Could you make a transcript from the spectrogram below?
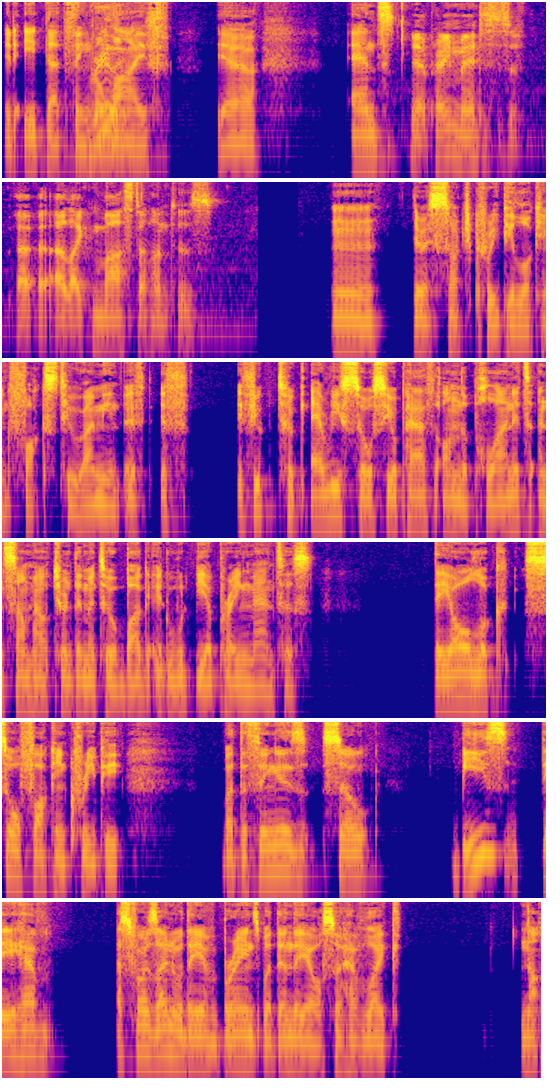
It ate that thing Really? alive. Yeah. And Yeah, praying mantises are, are like master hunters. mm, they're such creepy looking fucks too. I mean, if if if you took every sociopath on the planet and somehow turned them into a bug, it would be a praying mantis. They all look so fucking creepy. But the thing is, so bees, they have, as far as I know, they have brains, but then they also have like, not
